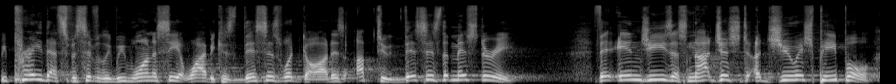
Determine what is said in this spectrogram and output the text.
We prayed that specifically. We want to see it. Why? Because this is what God is up to. This is the mystery. That in Jesus, not just a Jewish people,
